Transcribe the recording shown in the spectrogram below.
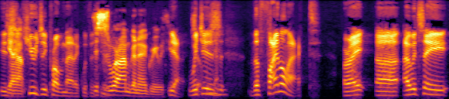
is Yeah. hugely problematic with this. This is where I'm going to agree with you. Yeah, which So- is the final act. All right, uh, I would say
